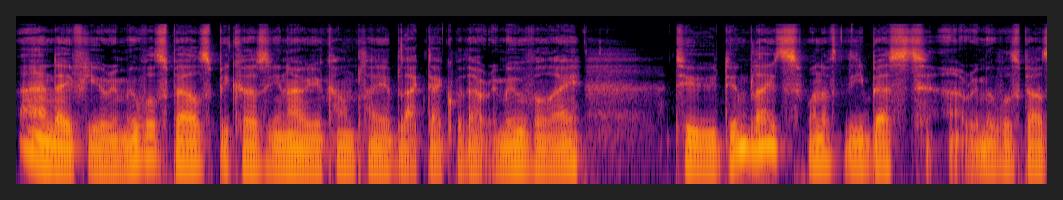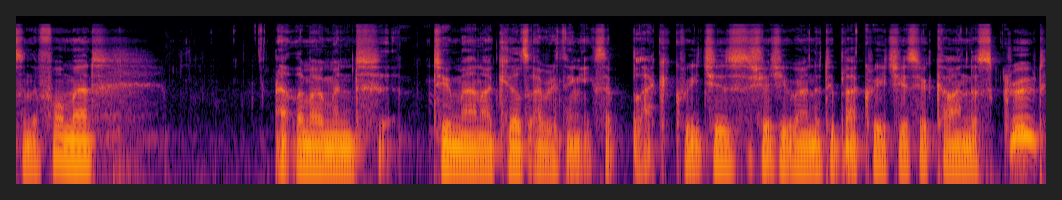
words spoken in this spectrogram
And a few removal spells, because you know you can't play a black deck without removal, eh? Two Doomblades, one of the best uh, removal spells in the format. At the moment, two mana kills everything except black creatures. Should you run into black creatures, you're kinda screwed.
